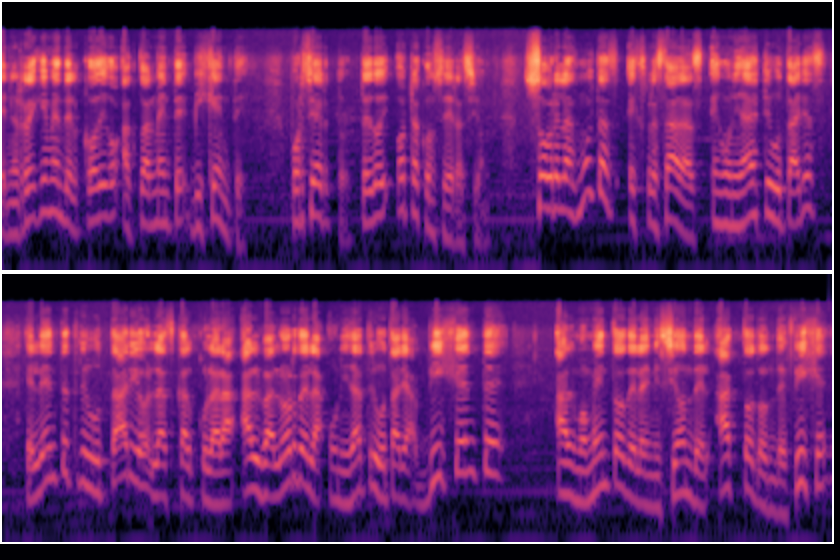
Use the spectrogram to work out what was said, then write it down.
en el régimen del código actualmente vigente. Por cierto, te doy otra consideración. Sobre las multas expresadas en unidades tributarias, el ente tributario las calculará al valor de la unidad tributaria vigente al momento de la emisión del acto donde fije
